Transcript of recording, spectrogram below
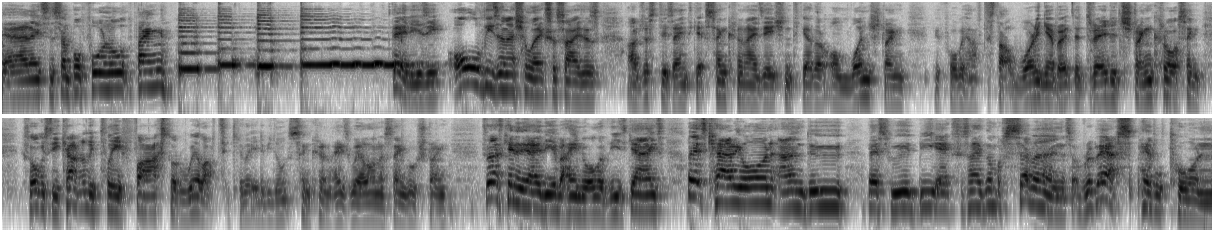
Yeah nice and simple four note thing Dead easy. All these initial exercises are just designed to get synchronization together on one string before we have to start worrying about the dreaded string crossing. Because obviously you can't really play fast or well articulated if you don't synchronize well on a single string. So that's kind of the idea behind all of these guys. Let's carry on and do, this would be exercise number seven, so reverse pedal tone.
